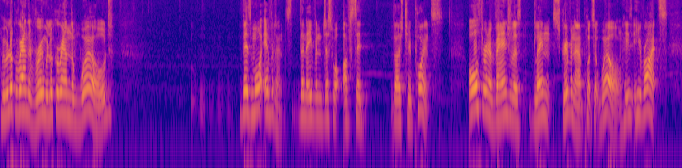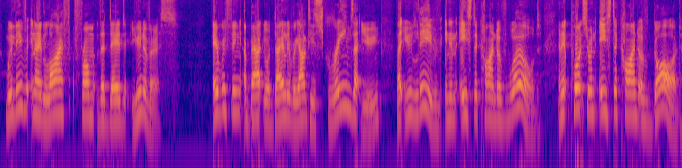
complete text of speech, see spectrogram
we look around the room, we look around the world, there's more evidence than even just what I've said, those two points. Author and evangelist Glen Scrivener puts it well. He, he writes, We live in a life from the dead universe. Everything about your daily reality screams at you that you live in an Easter kind of world, and it points to an Easter kind of God.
